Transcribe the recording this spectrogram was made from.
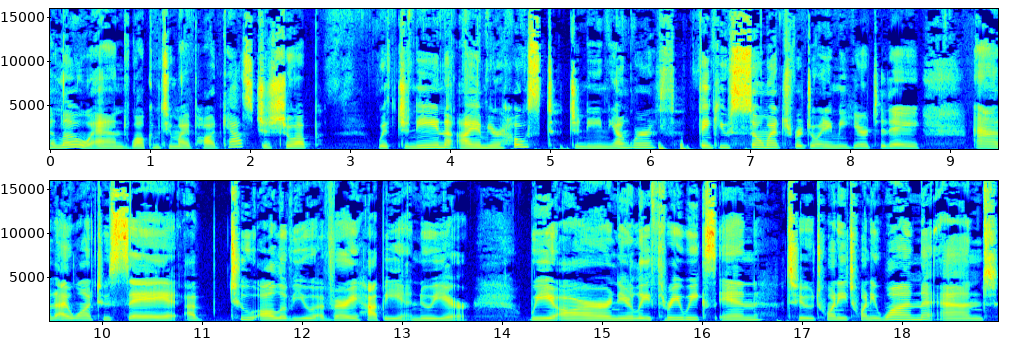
Hello, and welcome to my podcast, Just Show Up with Janine. I am your host, Janine Youngworth. Thank you so much for joining me here today. And I want to say uh, to all of you a very happy new year. We are nearly three weeks in to 2021, and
